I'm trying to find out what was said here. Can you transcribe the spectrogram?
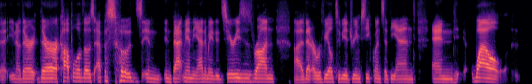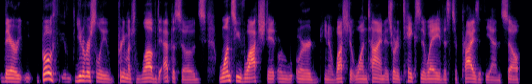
uh, you know there there are a couple of those episodes in in Batman the animated series' run uh, that are revealed to be a dream sequence at the end. And while they're both universally pretty much loved episodes once you've watched it or or you know watched it one time it sort of takes away the surprise at the end. So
